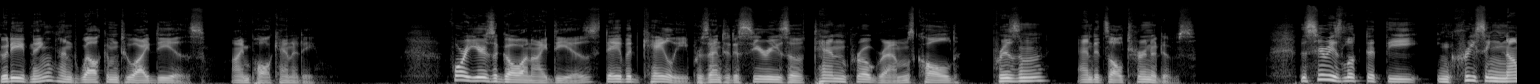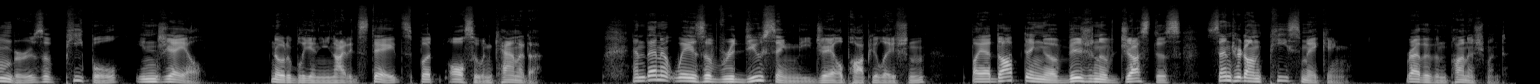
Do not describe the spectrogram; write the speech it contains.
Good evening and welcome to Ideas. I'm Paul Kennedy. Four years ago on Ideas, David Cayley presented a series of 10 programs called Prison and Its Alternatives. The series looked at the increasing numbers of people in jail, notably in the United States, but also in Canada, and then at ways of reducing the jail population by adopting a vision of justice centered on peacemaking rather than punishment.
